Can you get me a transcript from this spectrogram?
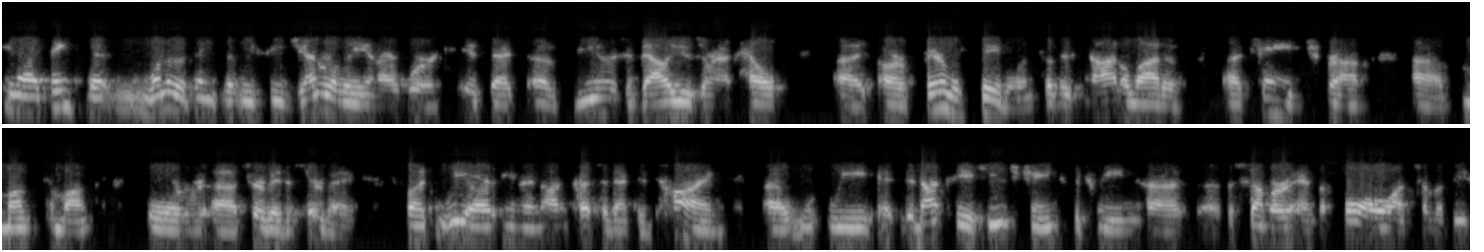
You know, I think that one of the things that we see generally in our work is that uh, views and values around health uh, are fairly stable, and so there's not a lot of uh, change from uh, month to month or uh, survey to survey. But we are in an unprecedented time uh, we did not see a huge change between uh, uh, the summer and the fall on some of these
